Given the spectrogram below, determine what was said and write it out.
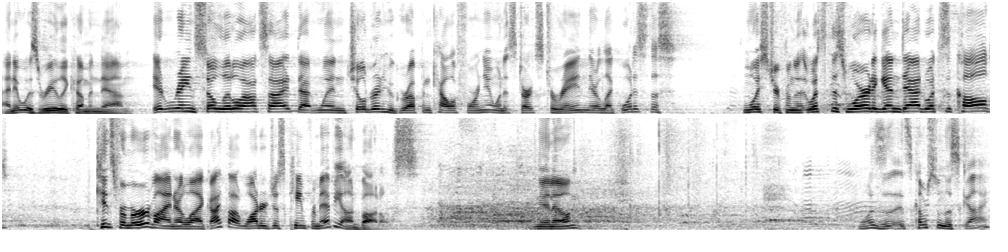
And it was really coming down. It rains so little outside that when children who grew up in California, when it starts to rain, they're like, what is this moisture from the, what's this word again, Dad? What's it called? Kids from Irvine are like, I thought water just came from Evian bottles. you know? What is it? It comes from the sky.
